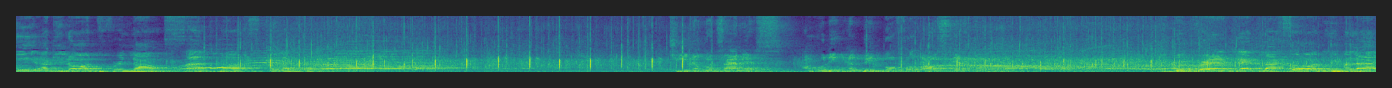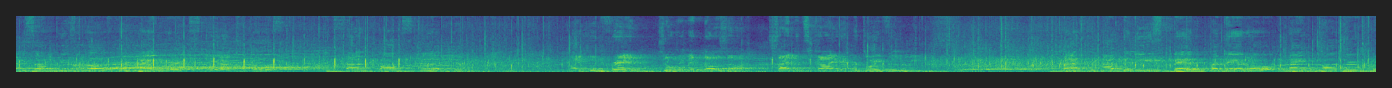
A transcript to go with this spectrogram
Jody Aguilon for Lungs, Sandbox Collective. Gina Gonzalez, ang huling El Bimbo Full House Theater. My good friend Ed Lacson, Himala, isang musical for Nine Works Theatrical and Sandbox Collective. My good friend, Joey Mendoza, Silent Sky Repertory Philippines. And last but not the least, Ben Padero, Night Mother for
